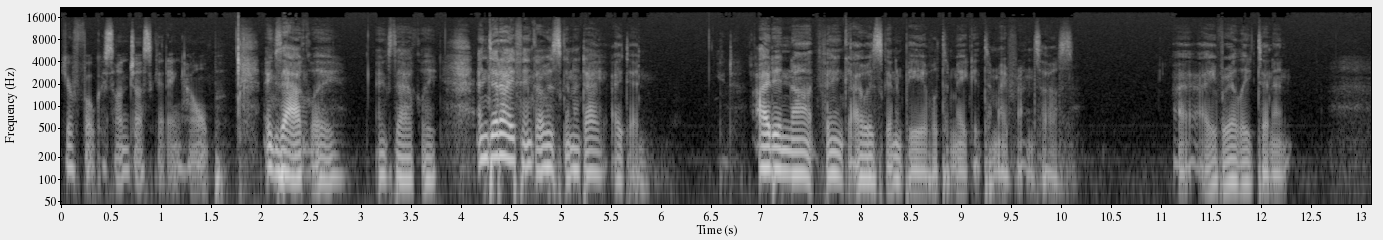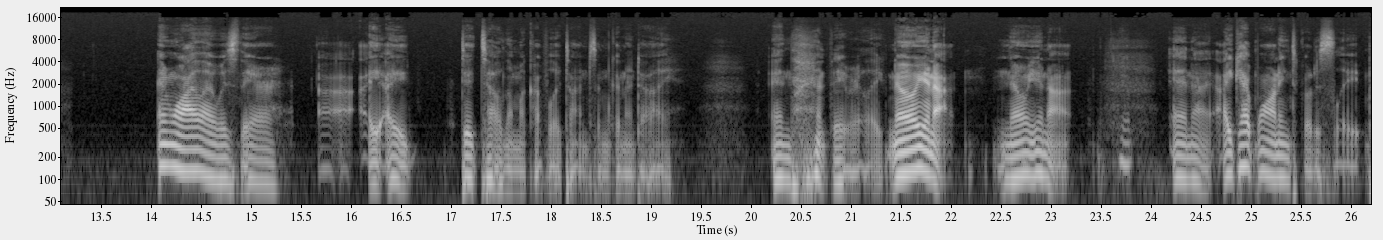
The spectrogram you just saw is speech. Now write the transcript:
your focus on just getting help. Exactly. Exactly. And did I think I was going to die? I did. Did. I did not think I was going to be able to make it to my friend's house. I, I really didn't. And while I was there, I, I did tell them a couple of times I'm going to die. And they were like, no, you're not. No, you're not. And I, I kept wanting to go to sleep.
